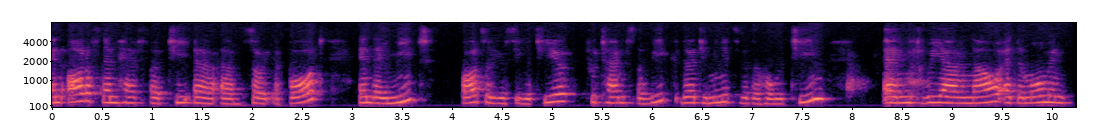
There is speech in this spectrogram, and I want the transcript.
And all of them have a t uh, uh, sorry a board, and they meet also you see it here two times a week 30 minutes with the whole team. And we are now at the moment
